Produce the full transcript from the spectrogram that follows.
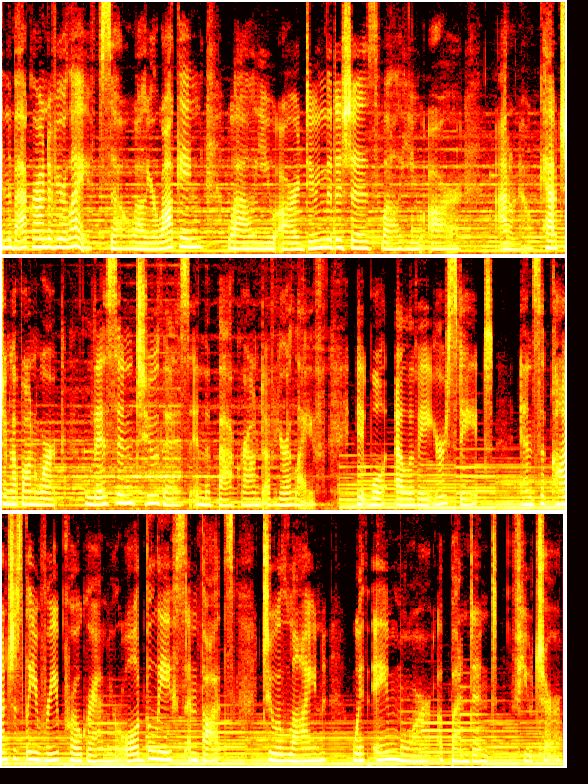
in the background of your life. So while you're walking, while you are doing the dishes, while you are, I don't know, catching up on work, listen to this in the background of your life. It will elevate your state and subconsciously reprogram your old beliefs and thoughts to align with a more abundant future.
